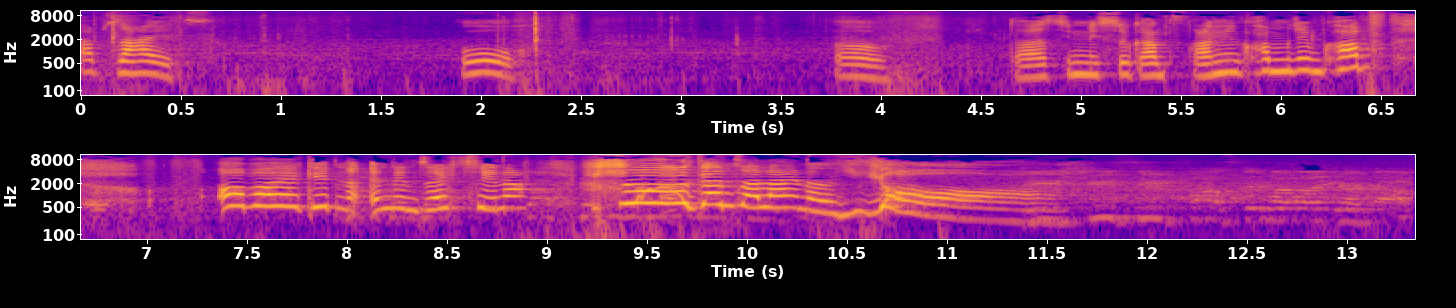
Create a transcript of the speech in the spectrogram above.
Abseits. Hoch. Oh. Da ist sie nicht so ganz dran gekommen mit dem Kopf. In den 16er. Schon ganz alleine. Ja! Die schießt ihn fast im Alleingang ab.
